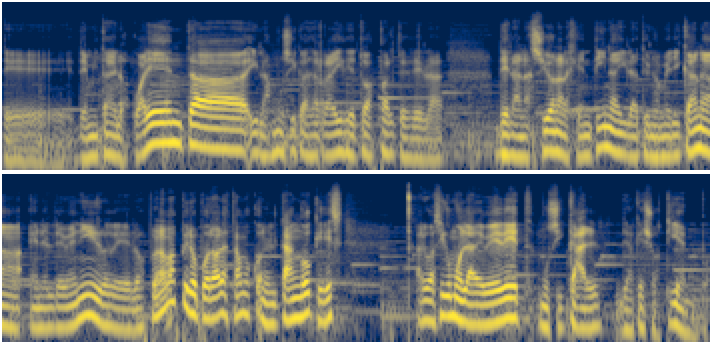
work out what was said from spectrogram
de, mitad de los 40 y las músicas de raíz de todas partes de la, de la nación argentina y latinoamericana en el devenir de los programas, pero por ahora estamos con el tango que es algo así como la de musical de aquellos tiempos.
